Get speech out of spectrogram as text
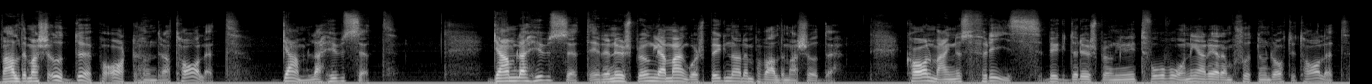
Valdemarsudde på 1800-talet. Gamla huset. Gamla huset är den ursprungliga mangårdsbyggnaden på Valdemarsudde. Carl Magnus Fries byggde det ursprungligen i två våningar redan på 1780-talet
